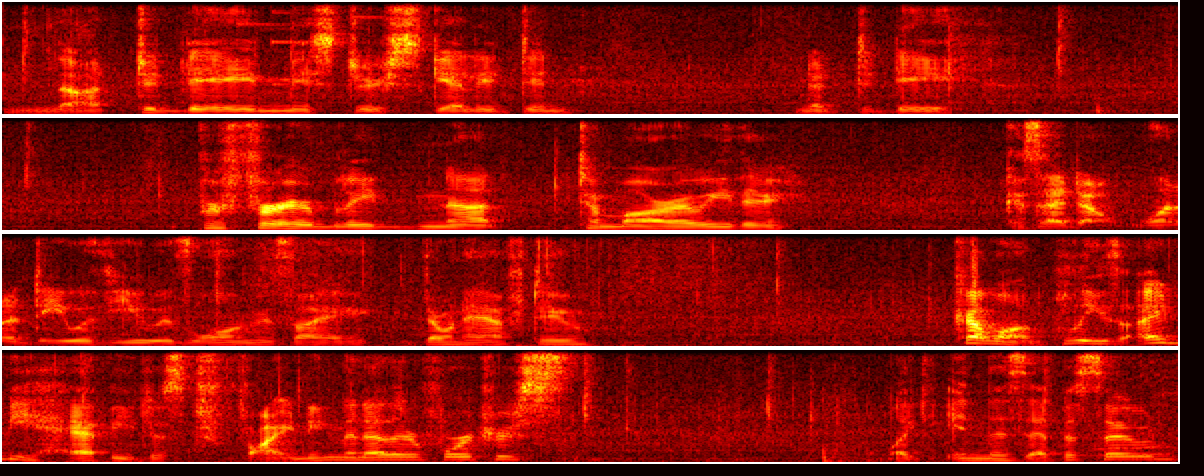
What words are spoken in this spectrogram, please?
Not today, Mr. Skeleton. Not today. Preferably not tomorrow either. Because I don't want to deal with you as long as I don't have to. Come on, please. I'd be happy just finding the Nether Fortress. Like, in this episode.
